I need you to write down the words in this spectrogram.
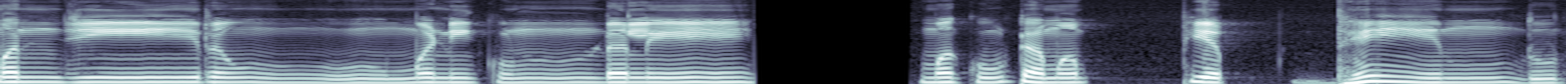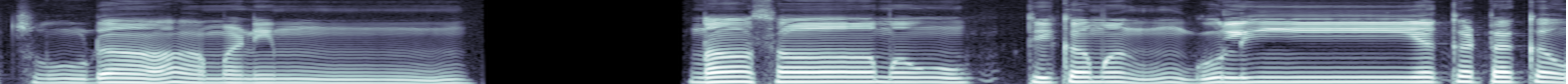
मञ्जीरौ मणिकुण्डले मकुटमप्यप् धेन्दुचूडामणिम् नासामौक्तिकमङ्गुलीयकटकौ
